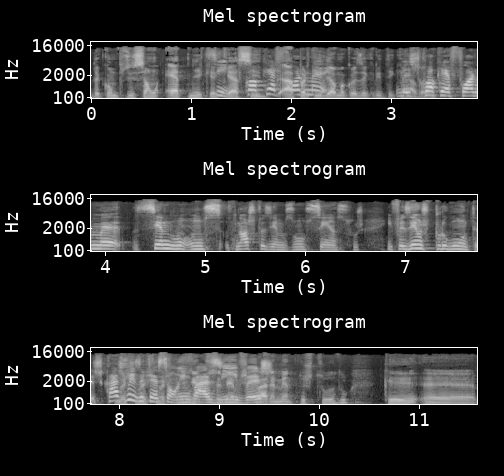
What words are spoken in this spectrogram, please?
da composição étnica, Sim, que é assim, à partida é uma coisa criticável. Mas, de qualquer forma, sendo um, nós fazemos um census e fazemos perguntas que às Mas- vezes mas- até mas, são exemplo, sabemos invasivas. claramente do estudo que, eh,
